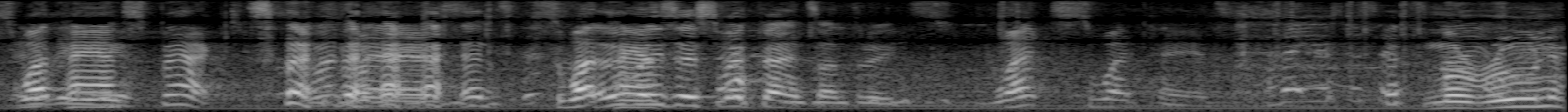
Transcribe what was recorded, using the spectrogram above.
Sweatpants! Inspect. Sweatpants. Everybody Sweatpants! says sweatpants on three. Wet sweatpants. I thought you were supposed to say Maroon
